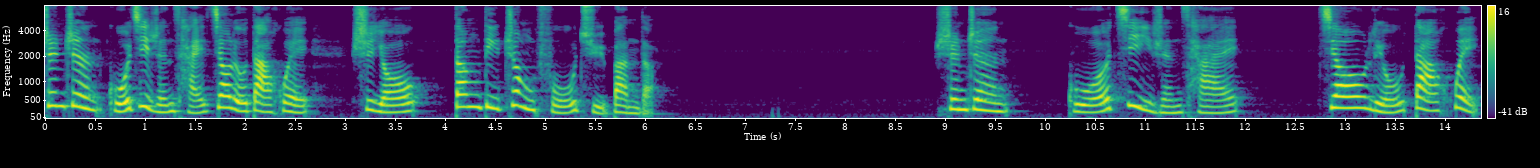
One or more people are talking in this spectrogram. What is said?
深圳国际人才交流大会是由当地政府举办的。深圳国际人才交流大会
